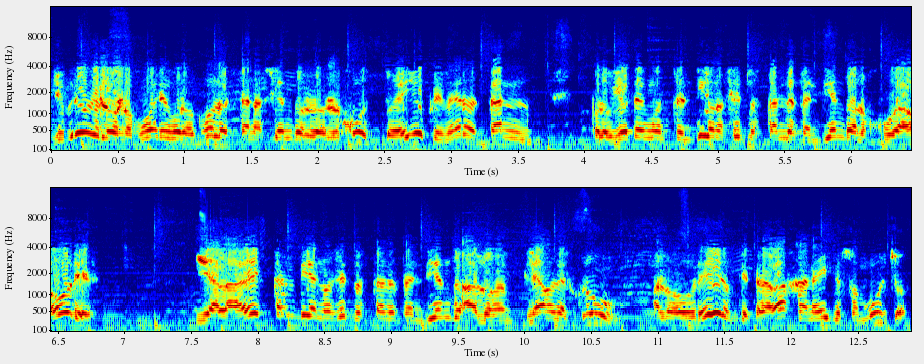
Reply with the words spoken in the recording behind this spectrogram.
Yo creo que los, jugadores de Colo están haciendo lo, justo. Ellos primero están, por lo que yo tengo entendido, ¿no es cierto?, están defendiendo a los jugadores y a la vez también, ¿no es cierto?, están defendiendo a los empleados del club, a los obreros que trabajan ahí, que son muchos.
